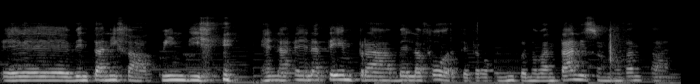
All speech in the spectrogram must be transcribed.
eh, vent'anni eh, fa, quindi è una, è una tempra bella forte, però comunque 90 anni sono 90 anni.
